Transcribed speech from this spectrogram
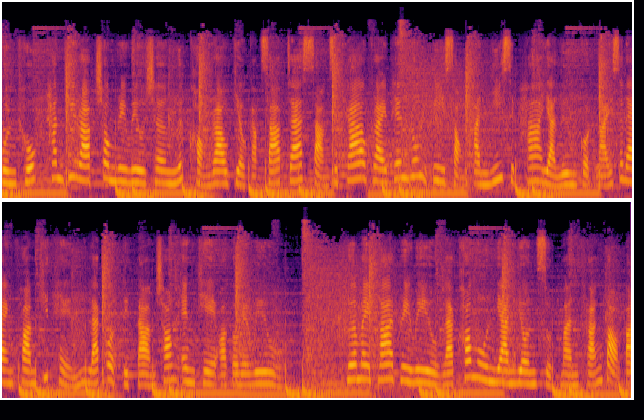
คุณทุกท่านที่รับชมรีวิวเชิงลึกของเราเกี่ยวกับซาฟแจ๊ส39 ไกรเพนรุ่นปี 2025 อย่าลืมกดไลค์แสดงความคิดเห็น และกดติดตามช่อง NK Auto Review เพื่อไม่พลาดรีวิว และข้อมูลยานยนต์สุดมันครั้งต่อไป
